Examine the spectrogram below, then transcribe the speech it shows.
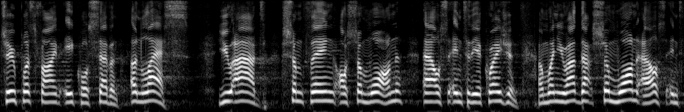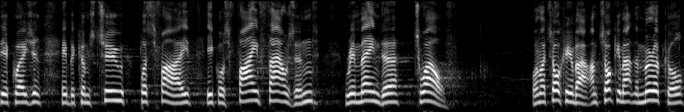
Two plus five equals seven, unless you add something or someone else into the equation. And when you add that someone else into the equation, it becomes two plus five equals 5,000, remainder 12. What am I talking about? I'm talking about the miracle.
